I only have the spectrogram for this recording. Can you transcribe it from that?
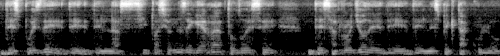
después de, de- de las situaciones de guerra, todo ese desarrollo de- de- del espectáculo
